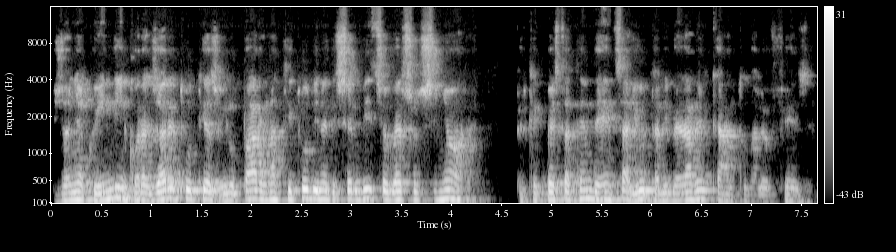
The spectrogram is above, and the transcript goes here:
Bisogna quindi incoraggiare tutti a sviluppare un'attitudine di servizio verso il Signore, perché questa tendenza aiuta a liberare il canto dalle offese.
